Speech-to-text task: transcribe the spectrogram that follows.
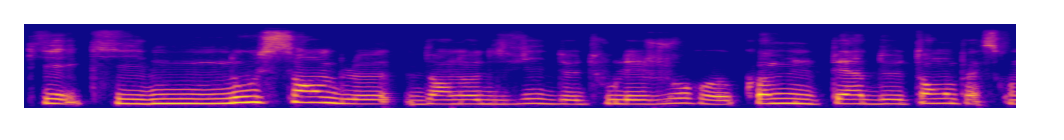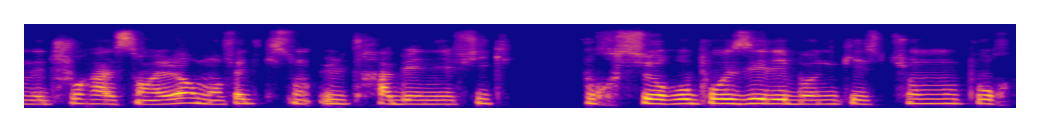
qui, qui, nous semble dans notre vie de tous les jours comme une perte de temps parce qu'on est toujours à 100 à l'heure, mais en fait qui sont ultra bénéfiques pour se reposer les bonnes questions, pour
